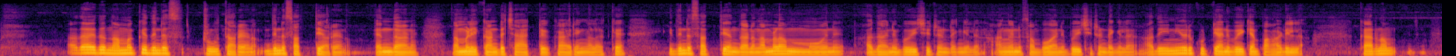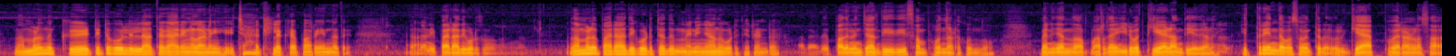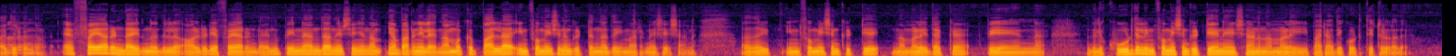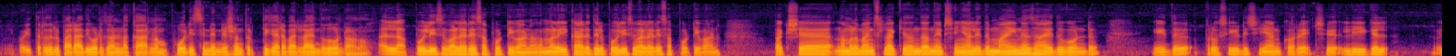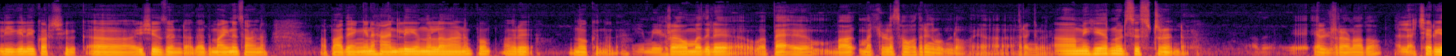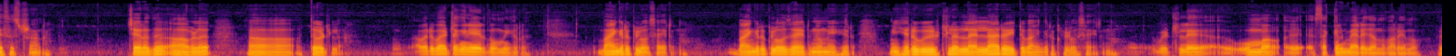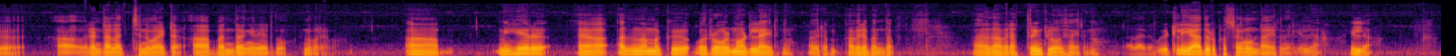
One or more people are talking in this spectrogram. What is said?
അതായത് നമുക്ക് ഇതിന്റെ ട്രൂത്ത് അറിയണം. ഇതിന്റെ സത്യം അറിയണം. എന്താണ്? നമ്മൾ ഈ കണ്ട ചാറ്റ് കാര്യങ്ങളൊക്കെ ഇതിന്റെ സത്യം എന്താണ്? നമ്മളെ മോന് അത് അനുഭവിച്ചിട്ടുണ്ടെങ്കിൽ അങ്ങനെ സംഭവം അനുഭവിച്ചിട്ടുണ്ടെങ്കിൽ അത് ഇനിയൊരു കുട്ടി അനുഭവിക്കാൻ പാടില്ല. കാരണം നമ്മളൊന്നും കേട്ടിട്ട് പോലും ഇല്ലാത്ത കാര്യങ്ങളാണ് ഈ ചാറ്റിലൊക്കെ പറയുന്നത്. ഈ പരാതി കൊടുക്കുന്നത്? നമ്മൾ പരാതി കൊടുത്തത് മെനിഞ്ഞാന്ന് കൊടുത്തിട്ടുണ്ട്. അതായത് പതിനഞ്ചാം തീയതി സംഭവം നടക്കുന്നു. മെനിഞ്ഞാന്ന് പറഞ്ഞാൽ ഇരുപത്തിയേഴാം തീയതിയാണ്. ഇത്രയും ദിവസം ഇത്ര ഒരു ഗ്യാപ്പ് വരാനുള്ള സാഹചര്യം എന്താണ്? എഫ് ഐ ആർ ഉണ്ടായിരുന്നു ഇതിൽ ഓൾറെഡി എഫ് ഐ ആർ ഉണ്ടായിരുന്നു. പിന്നെ എന്താണെന്ന് വെച്ച് കഴിഞ്ഞാൽ ഞാൻ പറഞ്ഞില്ലേ നമുക്ക് പല ഇൻഫർമേഷനും കിട്ടുന്നത് ഈ മരണശേഷമാണ്. അതായത് ഇൻഫർമേഷൻ കിട്ടിയ നമ്മൾ ഇതൊക്കെ പിന്നെ ഇതിൽ കൂടുതൽ ഇൻഫർമേഷൻ കിട്ടിയതിന് ശേഷമാണ് നമ്മൾ ഈ പരാതി കൊടുത്തിട്ടുള്ളത്. ഇപ്പോൾ ഇത്തരത്തിൽ പരാതി കൊടുക്കാനുള്ള കാരണം പോലീസിന്റെ അന്വേഷണം തൃപ്തികരമല്ല എന്നതുകൊണ്ടാണോ? അല്ല പോലീസ് വളരെ സപ്പോർട്ടീവാണ് നമ്മൾ ഈ കാര്യത്തിൽ പോലീസ് വളരെ സപ്പോർട്ടീവാണ് പക്ഷേ നമ്മൾ മനസ്സിലാക്കിയത് എന്താണെന്ന് വെച്ച് കഴിഞ്ഞാൽ ഇത് മൈനസ് ആയതുകൊണ്ട് ഇത് പ്രൊസീഡ് ചെയ്യാൻ കുറച്ച് ലീഗൽ ലീഗലി കുറച്ച് ഇഷ്യൂസ് ഉണ്ട്. അതായത് മൈനസ് ആണ്. അപ്പോൾ അതെങ്ങനെ ഹാൻഡിൽ ചെയ്യും എന്നുള്ളതാണ് ഇപ്പം അവർ നോക്കുന്നത്. ഈ മിഹിർ അഹമ്മദിന് മറ്റുള്ള സഹോദരങ്ങളുണ്ടോ? ആരെങ്കിലും? ആ, മിഹിറിന് ഒരു സിസ്റ്റർ ഉണ്ട്. അത് എൽഡറാണോ അതോ? അല്ല ചെറിയ സിസ്റ്ററാണ് ചെറുത് അവൾ തേർഡിൽ അവരുമായിട്ട് എങ്ങനെയായിരുന്നു മിഹിർ? ഭയങ്കര ക്ലോസ് ആയിരുന്നു. ഭയങ്കര ക്ലോസ് ആയിരുന്നു മിഹിർ. മിഹിർ വീട്ടിലുള്ള എല്ലാവരുമായിട്ട് ഭയങ്കര ക്ലോസ് ആയിരുന്നു. വീട്ടിലെ ഉമ്മ സെക്കൻഡ് മാരേജ് ആണെന്ന് പറയുന്നു. രണ്ടാം അച്ഛനുമായിട്ട് ആ ബന്ധം എങ്ങനെയായിരുന്നു എന്ന് പറയാമോ? മിഹിർ അത് നമുക്ക് ഒരു റോൾ മോഡലായിരുന്നു അവർ അവരെ ബന്ധം. അതായത് അവരത്രയും ക്ലോസ് ആയിരുന്നു. അതായത് വീട്ടിൽ യാതൊരു പ്രശ്നങ്ങളും ഉണ്ടായിരുന്നില്ല. ഇല്ല ഇല്ല.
